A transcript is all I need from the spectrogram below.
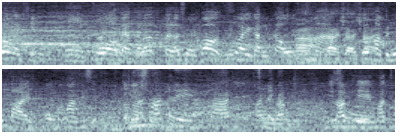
ร่วมกันคิดโชว์แบบแต่ละแต่ละโชว์ก็ช่วยกันเกาขึ้นมาใช่ใช่ใช่เพื่อความเป็นลูกปลายออกมามากที่สุดมีพาร์ทเพลงพาร์ทพาร์ทไหนบ้างมีพาร์ทเพลงพาร์ทโช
